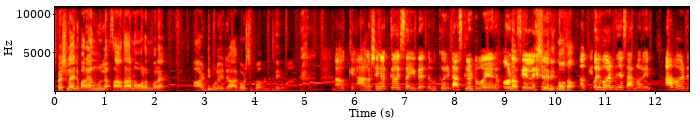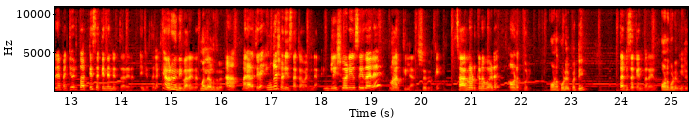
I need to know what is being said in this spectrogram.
സ്പെഷ്യൽ ആയിട്ട് പറയാനൊന്നുമില്ല. സാധാരണ ഓണം പോലെ അടിപൊളിയായിട്ട് ആഘോഷിച്ച് പോകാൻ തന്നെ തീരുമാനം. ഓക്കെ. ആഘോഷങ്ങളൊക്കെ ഒരു സൈഡ് നമുക്ക് ഒരു ടാസ്കിലോട്ട് പോയാലോ? ഓണമൊക്കെ അല്ലേ? ശരി നോക്കാം. ഓക്കെ. ഒരു വേർഡ് ഞാൻ സാറിന് പറയും. ആ വേർഡിനെ പറ്റി ഒരു തേർട്ടി സെക്കൻഡ് എന്റെ അടുത്ത് പറയണം. എന്റെ അടുത്തല്ല ക്യാമറ നീ പറയണം. മലയാളത്തിൽ ആ മലയാളത്തിൽ ഇംഗ്ലീഷ് വേർഡ് യൂസ് ആക്കാൻ പാടില്ല. ഇംഗ്ലീഷ് വേർഡ് യൂസ് ചെയ്താൽ മാർക്കില്ല ശരി. ഓക്കെ. സാറിന് കൊടുക്കുന്ന വേർഡ് ഓണക്കോടി. ഓണക്കോടിയെ പറ്റി? തേർട്ടി സെക്കൻഡ് പറയണം. ഓണക്കോടിയെ പറ്റി.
